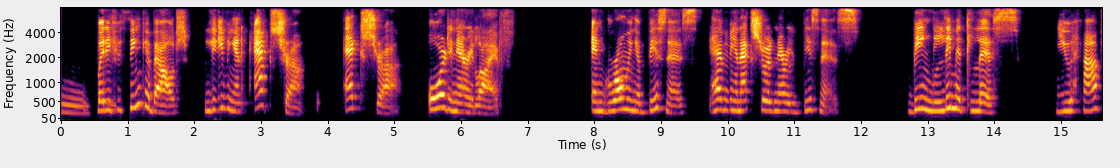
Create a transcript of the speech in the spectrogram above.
Mm. But if you think about living an extra, extra ordinary life and growing a business, having an extraordinary business, being limitless, you have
